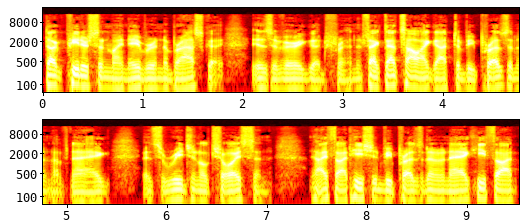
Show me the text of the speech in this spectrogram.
Doug Peterson, my neighbor in Nebraska, is a very good friend. In fact, that's how I got to be president of NAAG. It's a regional choice, and I thought he should be president of NAAG. He thought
